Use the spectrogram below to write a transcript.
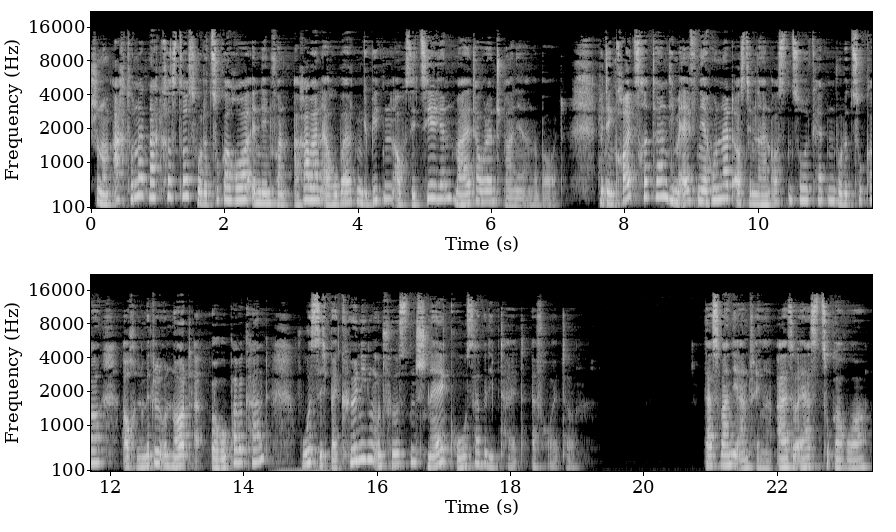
Schon um 800 nach Christus wurde Zuckerrohr in den von Arabern eroberten Gebieten auf Sizilien, Malta oder in Spanien angebaut. Mit den Kreuzrittern, die im 11. Jahrhundert aus dem Nahen Osten zurückkehrten, wurde Zucker auch in Mittel- und Nordeuropa bekannt, wo es sich bei Königen und Fürsten schnell großer Beliebtheit erfreute. Das waren die Anfänge. Also erst Zuckerrohr.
